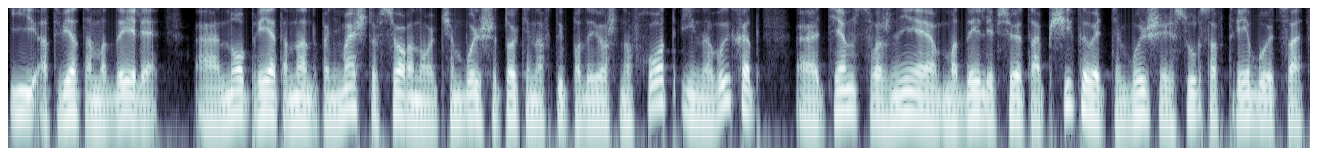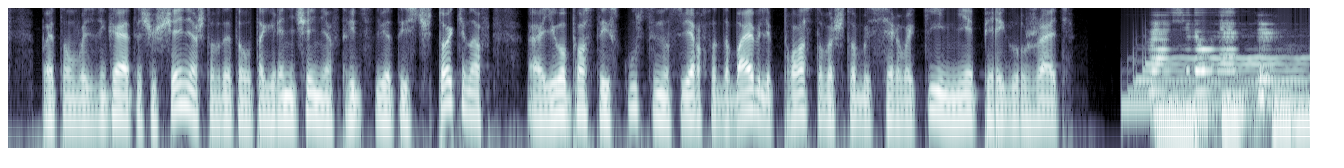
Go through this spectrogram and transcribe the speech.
и ответа модели. А, Но при этом надо понимать, что все равно, чем больше токенов ты подаешь на вход и на выход, а, тем сложнее модели все это обсчитывать, тем больше ресурсов требуется. Поэтому возникает ощущение, что вот это вот ограничение в 32 тысячи токенов, а, его просто искусственно сверху добавили, просто вот чтобы серваки не перегружать. Rational answer.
